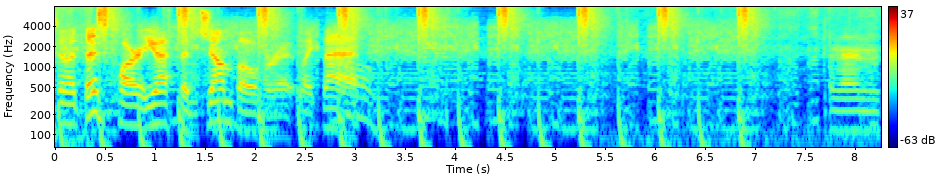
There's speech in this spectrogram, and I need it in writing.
So at this part, you have to jump over it, like that. And then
